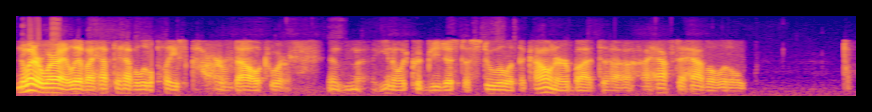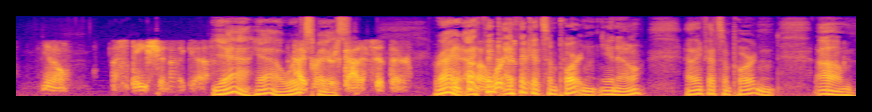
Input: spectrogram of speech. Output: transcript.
No matter where I live, I have to have a little place carved out where, and, you know, it could be just a stool at the counter, but uh, I have to have a little, you know, a station. I guess. Yeah, yeah, word Typewriter's space. got to sit there. Right. I think I think it's important. You know, I think that's important. Um,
